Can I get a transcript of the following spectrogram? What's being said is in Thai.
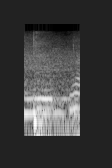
นี้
